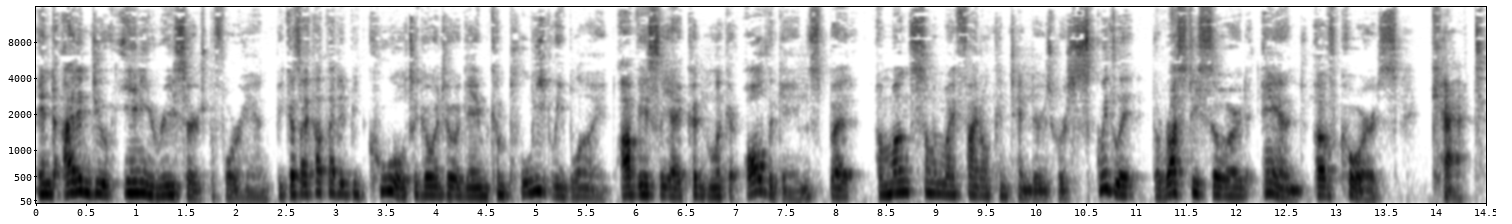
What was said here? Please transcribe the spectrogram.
And I didn't do any research beforehand because I thought that it'd be cool to go into a game completely blind. Obviously, I couldn't look at all the games, but amongst some of my final contenders were Squidlet, The Rusty Sword, and, of course, Cat.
